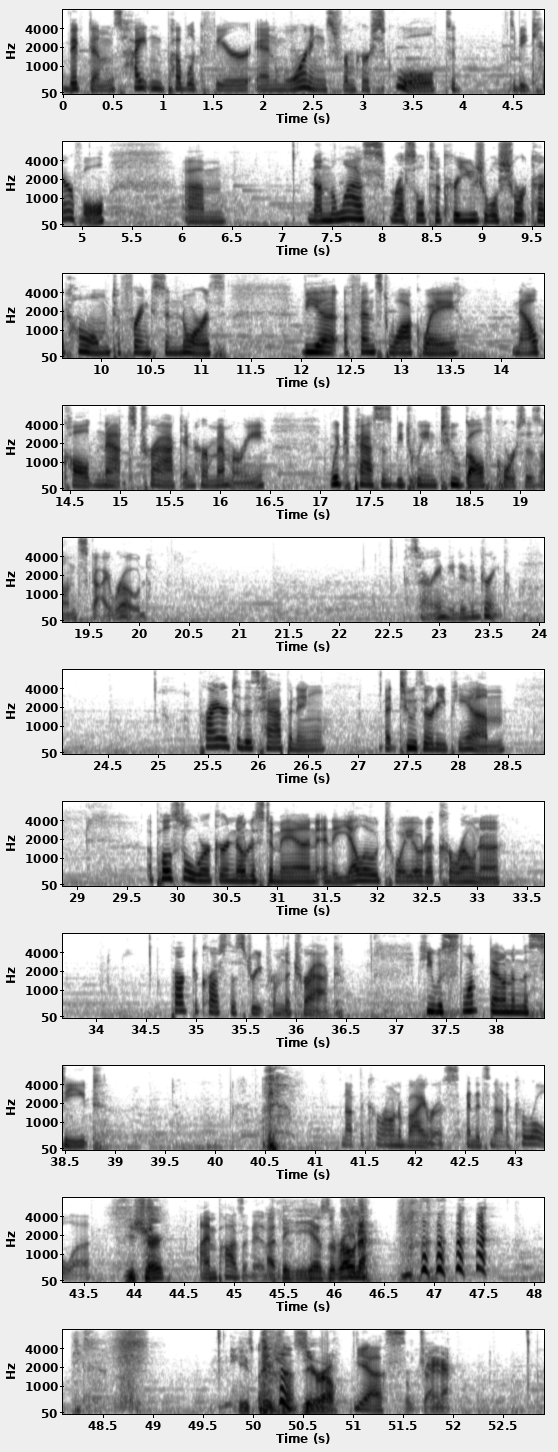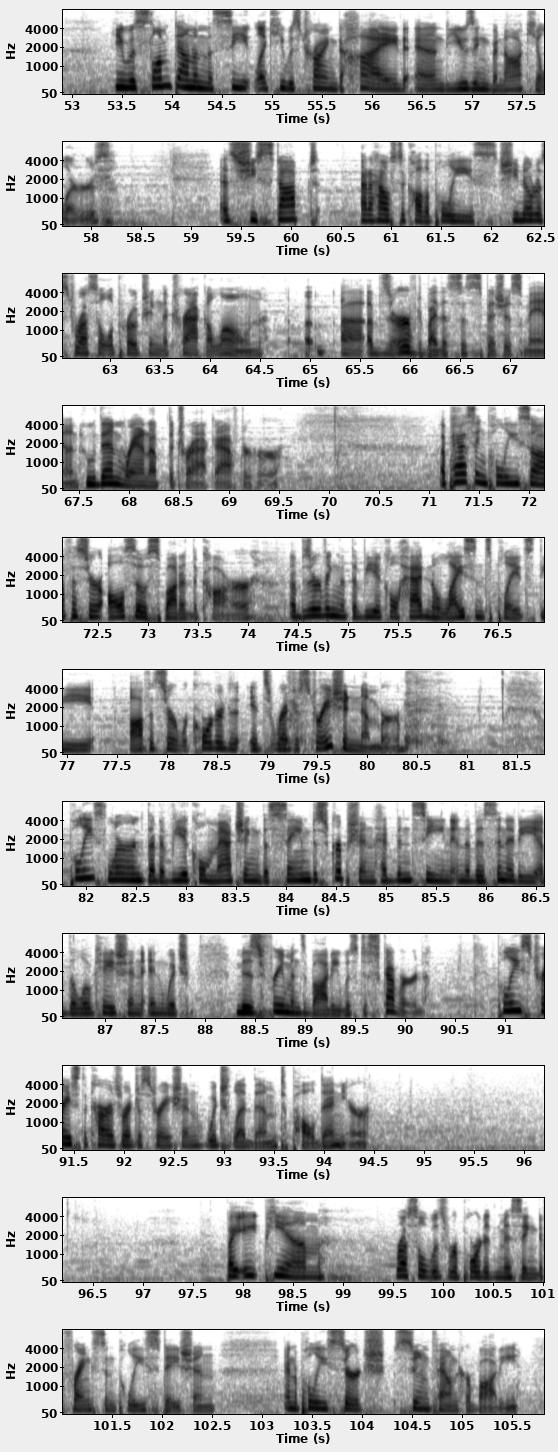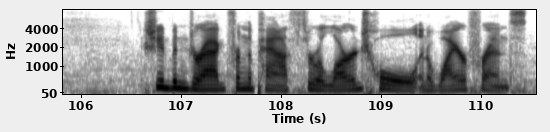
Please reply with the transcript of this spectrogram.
victims, heightened public fear, and warnings from her school to, to be careful. Um, nonetheless, Russell took her usual shortcut home to Frankston North via a fenced walkway, now called Nat's Track in her memory, which passes between two golf courses on Skye Road. Sorry, I needed a drink. Prior to this happening, at 2:30 p.m., a postal worker noticed a man in a yellow Toyota Corona parked across the street from the track. He was slumped down in the seat. not the coronavirus, and it's not a Corolla. You sure? I'm positive. I think he has the Rona. He's patient zero yes. from China. He was slumped down in the seat like he was trying to hide and using binoculars. As she stopped at a house to call the police, she noticed Russell approaching the track alone, uh, uh, observed by the suspicious man, who then ran up the track after her. A passing police officer also spotted the car. Observing that the vehicle had no license plates, the officer recorded its registration number. Police learned that a vehicle matching the same description had been seen in the vicinity of the location in which Ms. Freeman's body was discovered. Police traced the car's registration, which led them to Paul Denyer. By 8 p.m., Russell was reported missing to Frankston Police Station, and a police search soon found her body. She had been dragged from the path through a large hole in a wire fence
